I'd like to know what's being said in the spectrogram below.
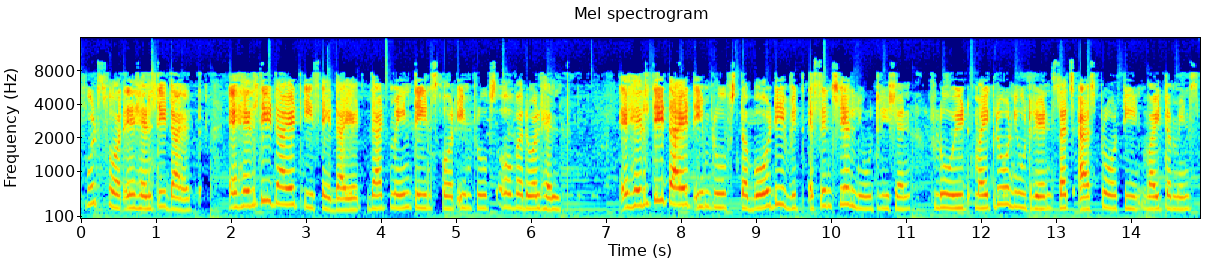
Foods for a healthy diet. A healthy diet is a diet that maintains or improves overall health. A healthy diet improves the body with essential nutrition, fluid, micronutrients such as protein, vitamins,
